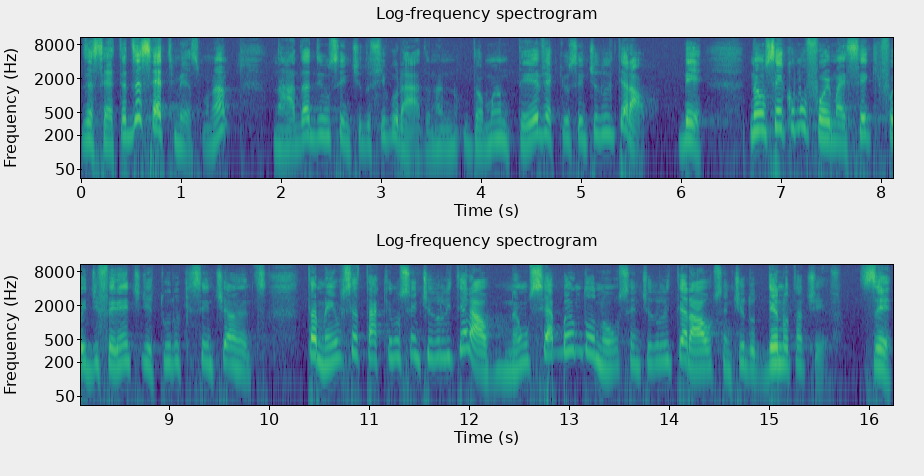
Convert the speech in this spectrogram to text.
17 é 17 mesmo, né? Nada de um sentido figurado. Né? Então, manteve aqui o sentido literal. B. Não sei como foi, mas sei que foi diferente de tudo que sentia antes. Também você está aqui no sentido literal. Não se abandonou o sentido literal, o sentido denotativo. C.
